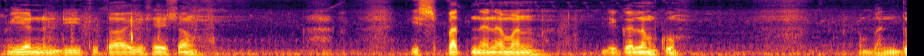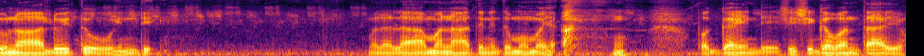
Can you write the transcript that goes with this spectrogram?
Ayan, nandito tayo sa isang spot na naman. Hindi ko alam kung abandonado ito o hindi. Malalaman natin ito mamaya. Pagka hindi, sisigawan tayo.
